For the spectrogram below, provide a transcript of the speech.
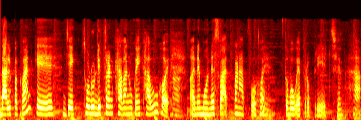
દાલ પકવાન કે જે થોડું ડિફરન્ટ ખાવાનું કંઈ ખાવું હોય અને મોંને સ્વાદ પણ આપવો હોય તો બહુ એપ્રોપ્રિએટ છે. હા.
